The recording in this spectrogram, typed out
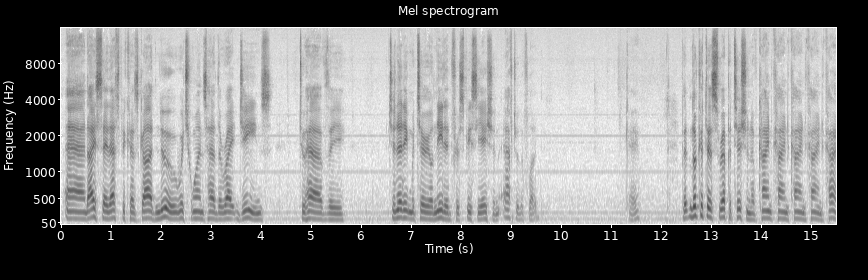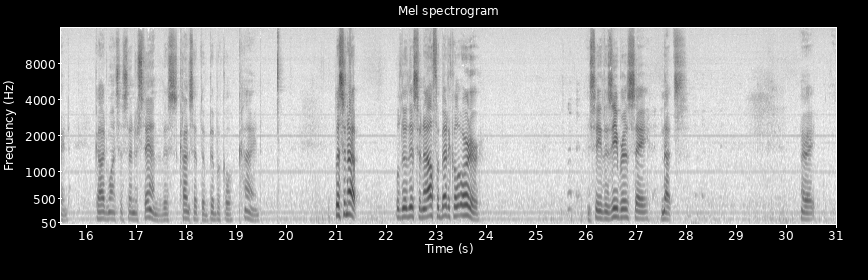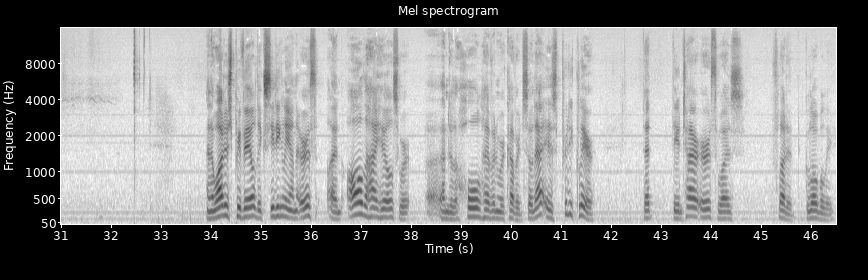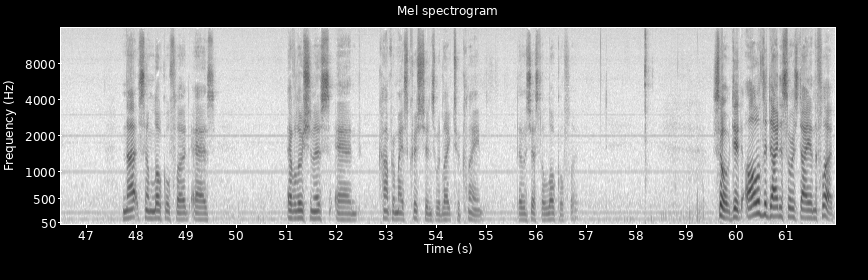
And I say that's because God knew which ones had the right genes to have the genetic material needed for speciation after the flood. Okay? But look at this repetition of kind, kind, kind, kind, kind. God wants us to understand this concept of biblical kind. Listen up. We'll do this in alphabetical order. You see, the zebras say nuts. All right. And the waters prevailed exceedingly on the earth, and all the high hills were uh, under the whole heaven were covered. So that is pretty clear that the entire earth was flooded globally, not some local flood as evolutionists and compromised Christians would like to claim. That was just a local flood. So, did all of the dinosaurs die in the flood?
